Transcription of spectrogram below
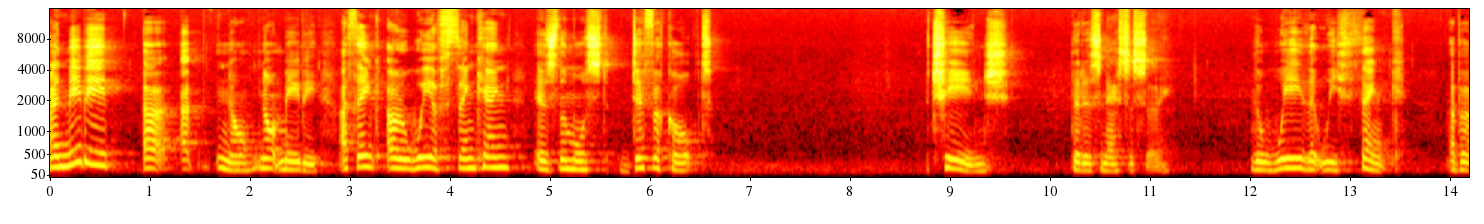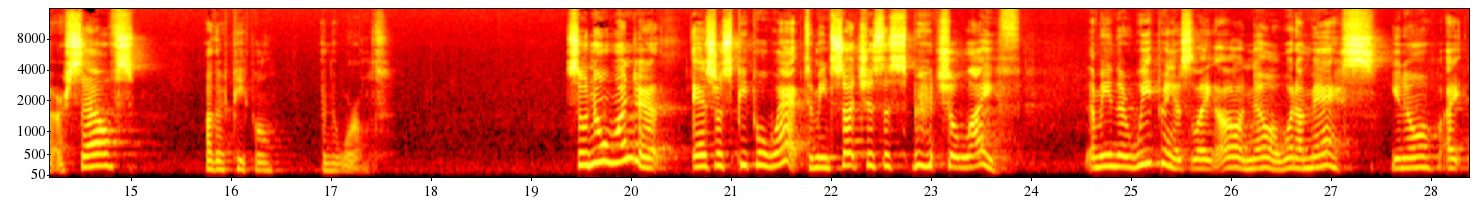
And maybe uh, uh, no, not maybe. I think our way of thinking is the most difficult change that is necessary. The way that we think about ourselves, other people, in the world. So, no wonder Ezra's people wept. I mean, such is the spiritual life. I mean, they're weeping. It's like, oh no, what a mess. You know, I,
